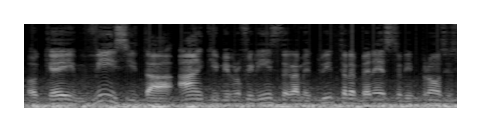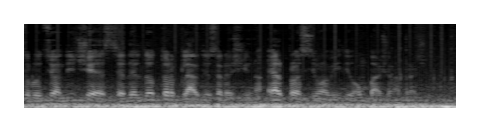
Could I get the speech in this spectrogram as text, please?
Ok? Visita anche i miei profili Instagram e Twitter benessere, ipnosi, soluzione DCS del dottor Claudio Saracino e al prossimo video. Un bacio e un abbraccio.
